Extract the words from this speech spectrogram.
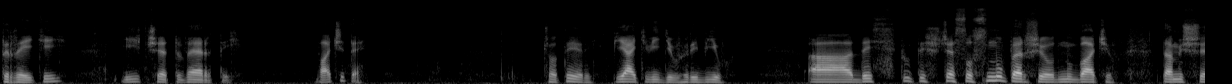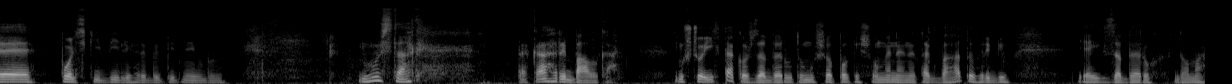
третій і четвертий. Бачите? Чотири, п'ять видів грибів. А десь тут іще сосну першу одну бачив. Там ще польські білі гриби під нею були. Ну ось так. Така грибалка. Ну що, їх також заберу, тому що поки що в мене не так багато грибів. Я їх заберу вдома.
